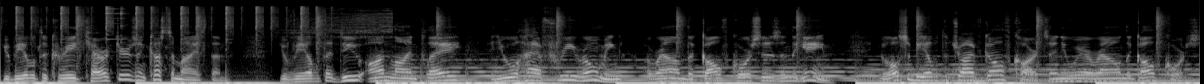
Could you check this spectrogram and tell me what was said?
You'll be able to create characters and customize them. You'll be able to do online play, and you will have free roaming around the golf courses in the game. You'll also be able to drive golf carts anywhere around the golf course.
